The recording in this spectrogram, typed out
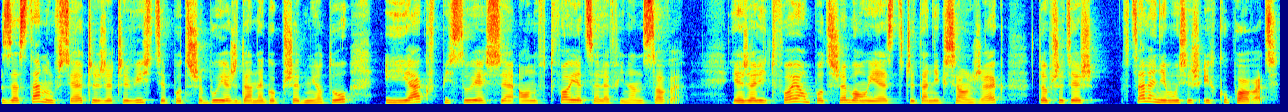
Zastanów się, czy rzeczywiście potrzebujesz danego przedmiotu i jak wpisuje się on w Twoje cele finansowe. Jeżeli Twoją potrzebą jest czytanie książek, to przecież wcale nie musisz ich kupować.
